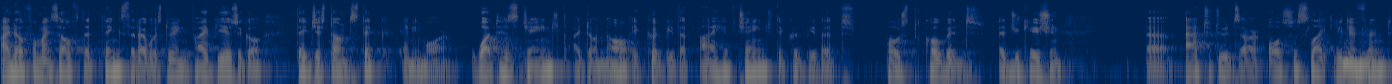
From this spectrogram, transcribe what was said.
I know for myself that things that I was doing five years ago, they just don't stick anymore. What has changed? I don't know. It could be that I have changed. It could be that post COVID education uh, attitudes are also slightly different.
